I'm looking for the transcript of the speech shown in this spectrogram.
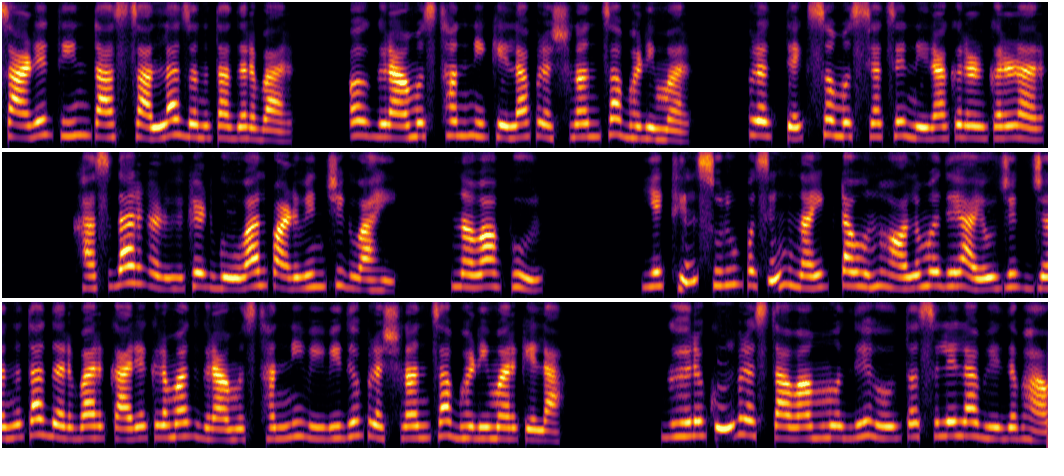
साडेतीन तास चालला जनता दरबार. अ ग्रामस्थांनी केला प्रश्नांचा भडीमार. प्रत्येक समस्याचे निराकरण करणार. खासदार ॲडव्होकेट गोवाल पाडवींची ग्वाही. नवापूर. येथील सुरूपसिंग नाईक टाउन हॉलमध्ये आयोजित जनता दरबार कार्यक्रमात ग्रामस्थांनी विविध प्रश्नांचा भडीमार केला. घरकुल प्रस्तावांमध्ये होत असलेला भेदभाव.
